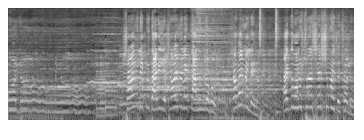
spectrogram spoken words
মলো সবাই মিলে একটু দাঁড়িয়ে সবাই মিলে একটু আনন্দ হোক সবাই মিলে। একদম অনুষ্ঠানের শেষ সময় তো চলো।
